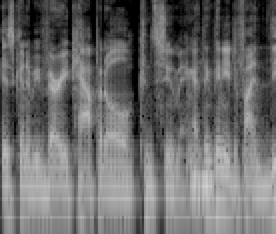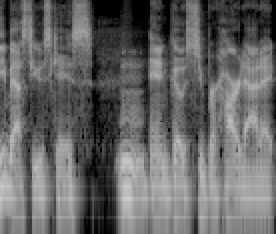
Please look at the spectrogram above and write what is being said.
is going to be very capital consuming. I think they need to find the best use case Mhm. and go super hard at it,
